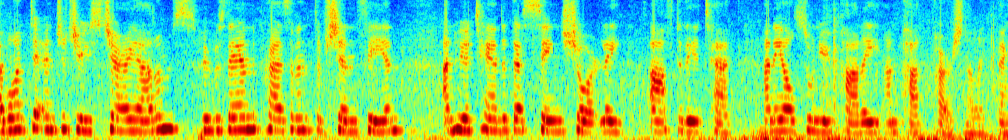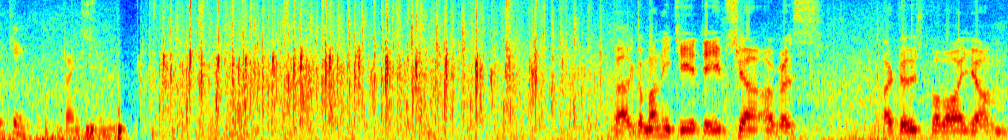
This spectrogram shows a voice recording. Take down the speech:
I want to introduce Gerry Adams, who was then the president of Sinn Féin and who attended this scene shortly after the attack. And he also knew Paddy and Pat personally. Thank you. Thanks, Tina. Well, go to you, Dave Shaw, agus ar dús bhhailm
